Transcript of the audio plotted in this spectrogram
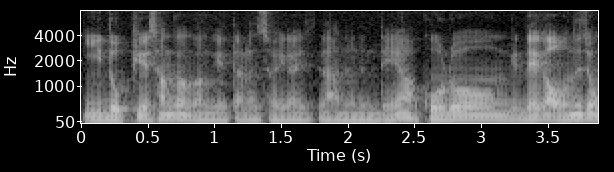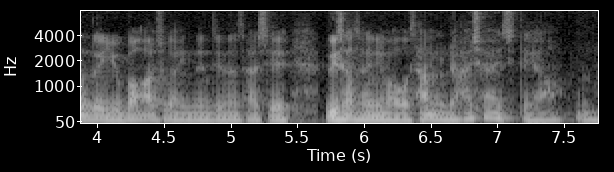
이 높이의 상관관계에 따라서 저희가 이제 나누는데요. 그런 게 내가 어느 정도의 유방 하수가 있는지는 사실 의사 선생님하고 상의를 하셔야지 돼요. 음.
